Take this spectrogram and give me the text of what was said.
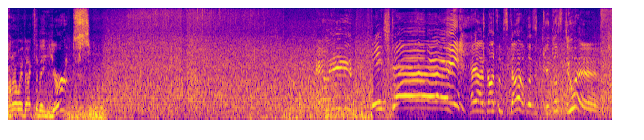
On our way back to the yurts. Kaleigh! Beach day! Hey, I brought some stuff. Let's get, let's do it.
